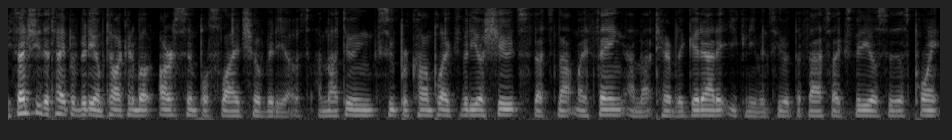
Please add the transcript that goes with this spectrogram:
essentially the type of video I'm talking about are simple slideshow videos. I'm not doing super complex video shoots. That's not my thing. I'm not terribly good at it. You can even see with the FatStacks videos to this point.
